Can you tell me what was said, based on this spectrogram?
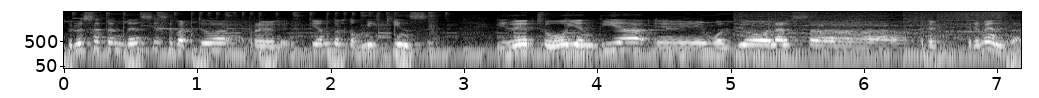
Pero esa tendencia se partió revirtiendo el 2015. Y de hecho hoy en día volvió al alza tremenda,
